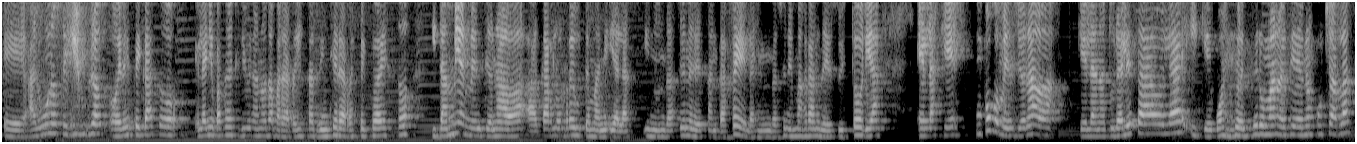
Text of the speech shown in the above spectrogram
eh, algunos ejemplos, o en este caso, el año pasado escribí una nota para la revista Trinchera respecto a esto, y también mencionaba a Carlos Reutemann y a las inundaciones de Santa Fe, las inundaciones más grandes de su historia, en las que un poco mencionaba que la naturaleza habla y que cuando el ser humano decide no escucharla,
